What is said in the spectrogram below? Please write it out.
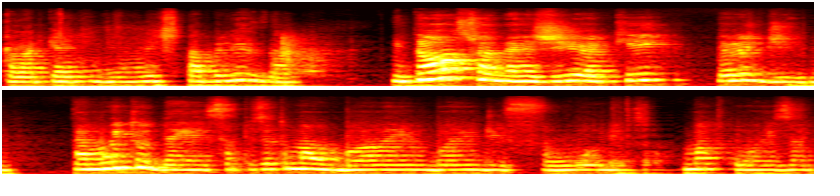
Ela quer te desestabilizar. Então, a sua energia aqui, eu lhe digo, está muito densa, precisa tomar um banho, um banho de folhas, alguma coisa.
